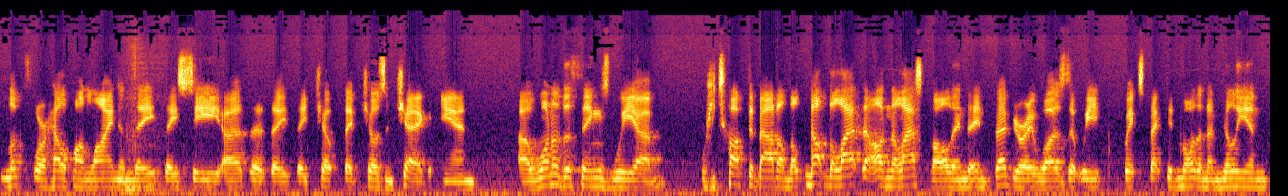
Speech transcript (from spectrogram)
look for help online, and they they see uh, they they cho- they've chosen Chegg, and uh, one of the things we uh, we talked about on the not the la- on the last call in, in February was that we we expected more than a million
